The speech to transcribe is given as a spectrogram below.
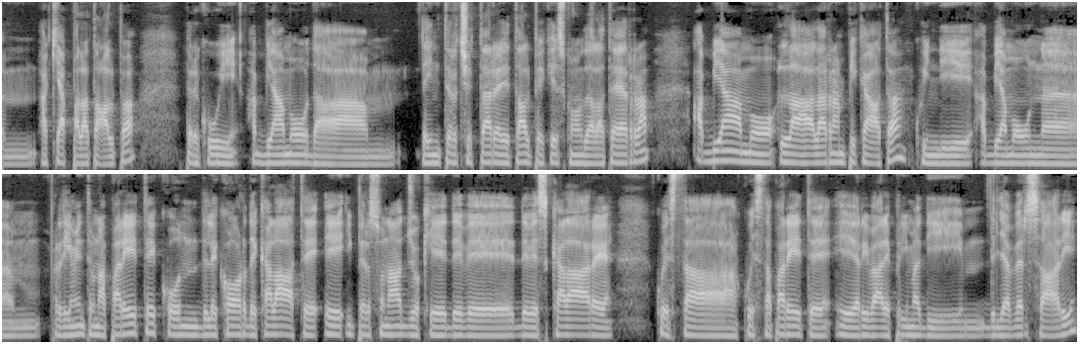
um, acchiappa la talpa, per cui abbiamo da, da, intercettare le talpe che escono dalla terra. Abbiamo la, l'arrampicata, quindi abbiamo un, um, praticamente una parete con delle corde calate e il personaggio che deve, deve scalare questa, questa, parete e arrivare prima di, degli avversari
